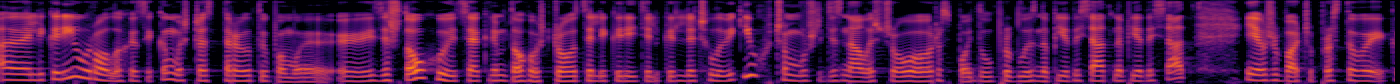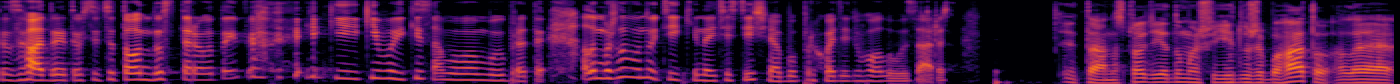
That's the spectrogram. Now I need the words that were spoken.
Лікарі-урологи, з якими ще стереотипами е, зіштовхуються, крім того, що це лікарі тільки для чоловіків, хоча ми вже дізналися, що розподіл приблизно 50 на 50. Я вже бачу, просто ви згадуєте всю цю тонну стереотипів, які які, які саме вам вибрати. Але можливо, ну ті, які найчастіші або приходять в голову зараз. Е, так, насправді я думаю, що їх дуже багато, але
